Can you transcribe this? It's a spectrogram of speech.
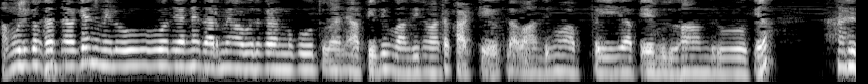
අමූලිකම ශ්‍රද්ධාව කියන්නේ මෙලෝ දෙයක් නෑ ධර්මය අවබෝධ කරගන්න කෝතුරන්නේ අපි ඉතින් වඳිනවට කට්ටිය උත්ලා වඳිනව අපේ අපේ බුදුහාමුදුරුවෝ කියලා. හරි.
